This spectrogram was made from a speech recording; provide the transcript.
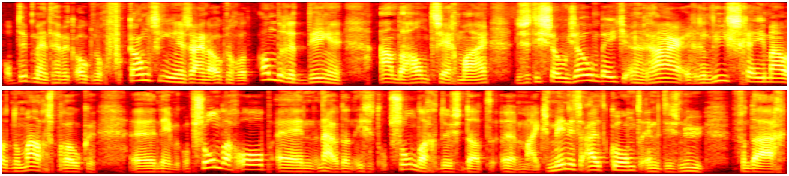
Op dit moment heb ik ook nog vakantie en zijn er ook nog wat andere dingen aan de hand, zeg maar. Dus het is sowieso een beetje een raar release schema. Want normaal gesproken uh, neem ik op zondag op. En nou, dan is het op zondag dus dat uh, Mike's Minutes uitkomt. En het is nu vandaag,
